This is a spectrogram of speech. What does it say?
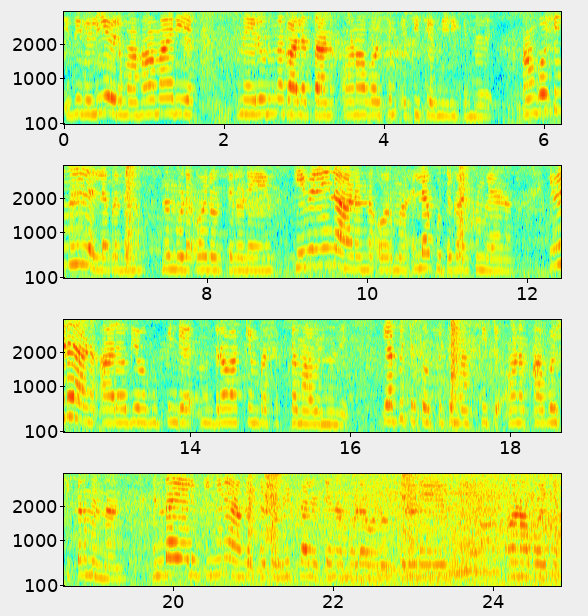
ഇത് വലിയൊരു മഹാമാരിയെ നേരിടുന്ന കാലത്താണ് ഓണാഘോഷം എത്തിച്ചേർന്നിരിക്കുന്നത്. ആഘോഷങ്ങളിലല്ല പ്രധാനം. നമ്മുടെ ഓരോരുത്തരുടെയും ജീവനിലാണെന്ന ഓർമ്മ എല്ലാ കൂട്ടുകാർക്കും വേണം. ഇവിടെയാണ് ആരോഗ്യവകുപ്പിന്റെ മുദ്രാവാക്യം പ്രസക്തമാകുന്നത്. ഗ്യാപ്പിട്ട് സോപ്പിട്ട് മാസ്കിട്ട് ഓണം ആഘോഷിക്കണമെന്നാണ്. എന്തായാലും ഇങ്ങനെ ആകട്ടെ കോവിഡ് കാലത്തെ നമ്മുടെ ഓരോരുത്തരുടെയും ഓണാഘോഷം.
